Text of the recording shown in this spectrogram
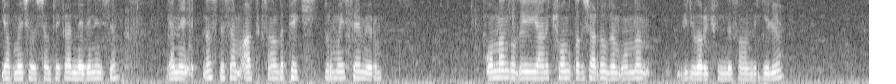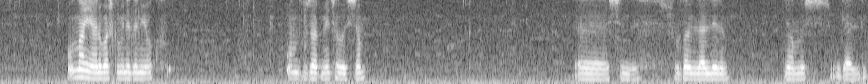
yapmaya çalışacağım tekrar nedeni ise yani nasıl desem artık sanalda pek durmayı sevmiyorum. Ondan dolayı yani çoğunlukla dışarıda oluyorum ondan videolar 3 günde falan bir geliyor. Ondan yani başka bir nedeni yok. Onu düzeltmeye çalışacağım. Ee, şimdi şuradan ilerleyelim. Yanlış geldik.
